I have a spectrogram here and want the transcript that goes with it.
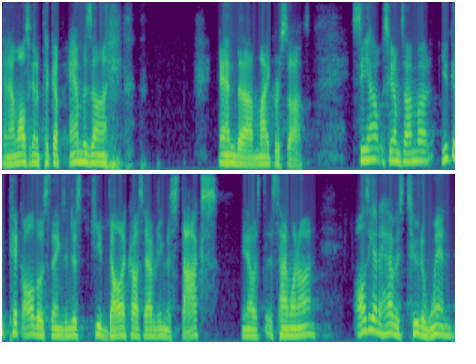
and I'm also going to pick up Amazon and uh, Microsoft. See how see what I'm talking about? You could pick all those things and just keep dollar cost averaging the stocks. You know, as, as time went on, all you got to have is two to win,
